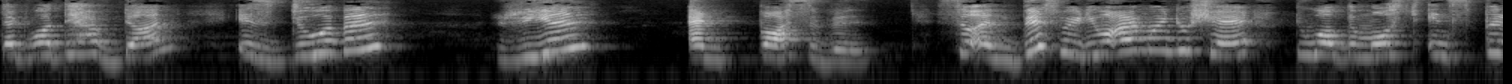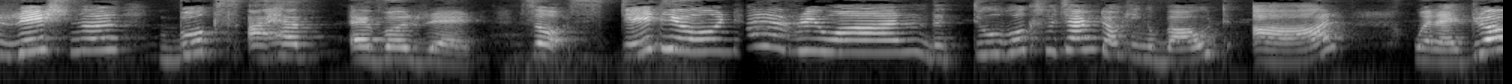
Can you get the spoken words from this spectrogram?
that what they have done is doable, real, and possible. So, in this video, I'm going to share two of the most inspirational books I have ever read. So, stay tuned. Hi everyone. The two books which I'm talking about are When I Grow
